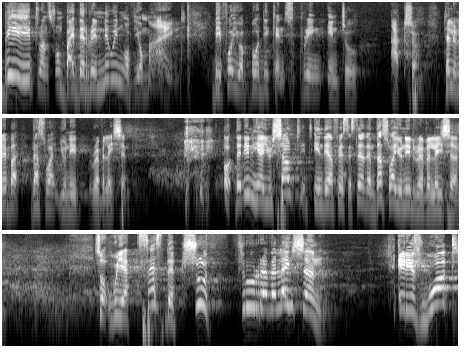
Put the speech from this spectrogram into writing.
Be transformed by the renewing of your mind before your body can spring into action. Tell your neighbor, that's why you need revelation. oh, they didn't hear you. Shout it in their faces. Tell them, that's why you need revelation. So we access the truth through revelation. It is what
